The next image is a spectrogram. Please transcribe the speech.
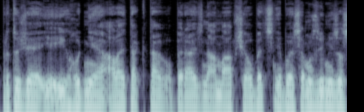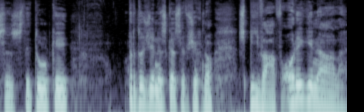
protože je jich hodně, ale tak ta opera je známá všeobecně, bude samozřejmě zase z titulky, protože dneska se všechno zpívá v originále.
